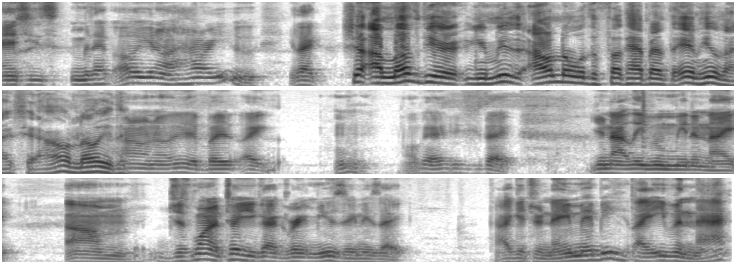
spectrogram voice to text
and she's like, "Oh, you know, how are you?" You're like, Shit, I loved your your music. I don't know what the fuck happened at the end. He was like, "Shit, I don't know either." I don't know either, but like, mm, okay. She's like, "You're not leaving me tonight." Um, just want to tell you, you got great music, and he's like, "Can I get your name, maybe?" Like even that.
